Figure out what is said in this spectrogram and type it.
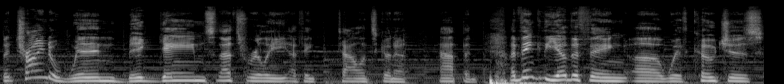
but trying to win big games, that's really, I think, talent's going to happen. I think the other thing uh, with coaches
